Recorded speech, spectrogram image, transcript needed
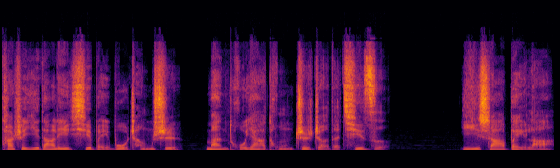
她是意大利西北部城市曼图亚统治者的妻子伊莎贝拉。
